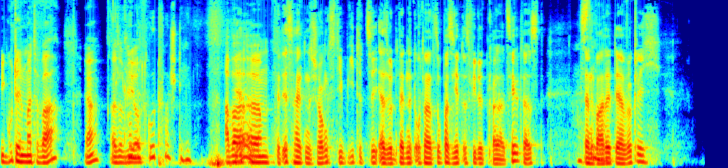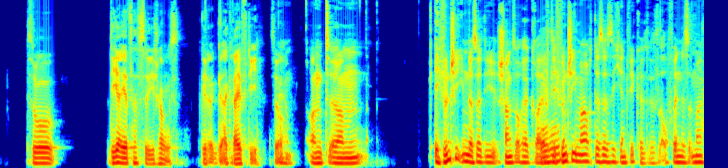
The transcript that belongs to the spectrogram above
wie gut er in Mathe war. Ja, also kann wie das gut verstehen. Aber ja, ähm, das ist halt eine Chance, die bietet sich, also wenn das auch noch so passiert ist, wie du gerade erzählt hast, Hast dann das der wirklich so, Digga, jetzt hast du die Chance. Ergreif die. So. ja. und ähm, ich wünsche ihm, dass er die Chance auch ergreift. Mhm. Ich wünsche ihm auch, dass er sich entwickelt. Das ist, auch wenn das immer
